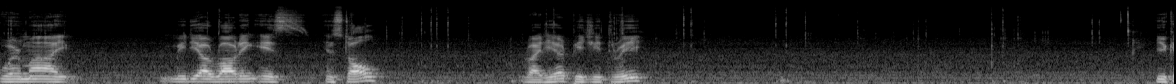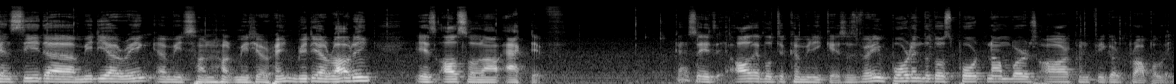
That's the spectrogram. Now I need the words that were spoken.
where my media routing is installed right here pg3 you can see the media ring I mean it's not media ring media routing is also now active okay so it's all able to communicate. So it's very important that those port numbers are configured properly.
